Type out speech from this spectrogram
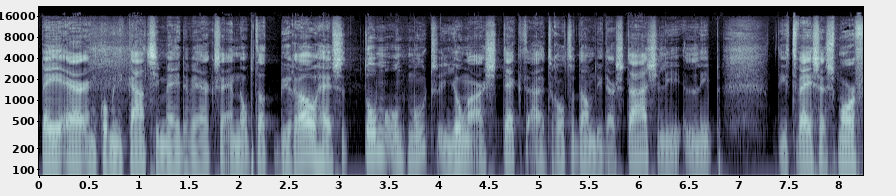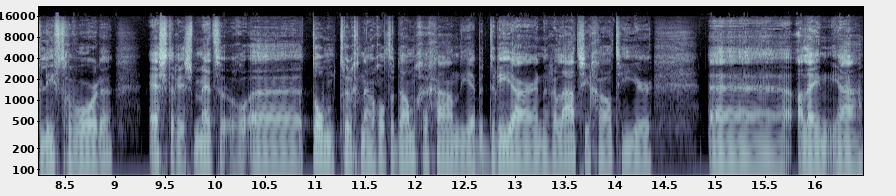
PR- en communicatiemedewerker. En op dat bureau heeft ze Tom ontmoet, een jonge architect uit Rotterdam die daar stage li liep. Die twee zijn smoor verliefd geworden. Esther is met uh, Tom terug naar Rotterdam gegaan. Die hebben drie jaar een relatie gehad hier. Uh, alleen ja,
